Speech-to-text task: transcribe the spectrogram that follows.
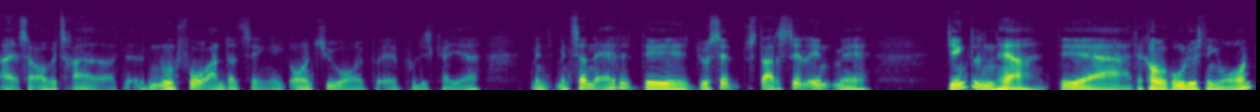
nej, altså op i træet, og nogle få andre ting, ikke over en 20-årig øh, politisk karriere. Men, men sådan er det. det du, selv, du starter selv ind med jinglen her. Det er, der kommer en god løsning i morgen.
